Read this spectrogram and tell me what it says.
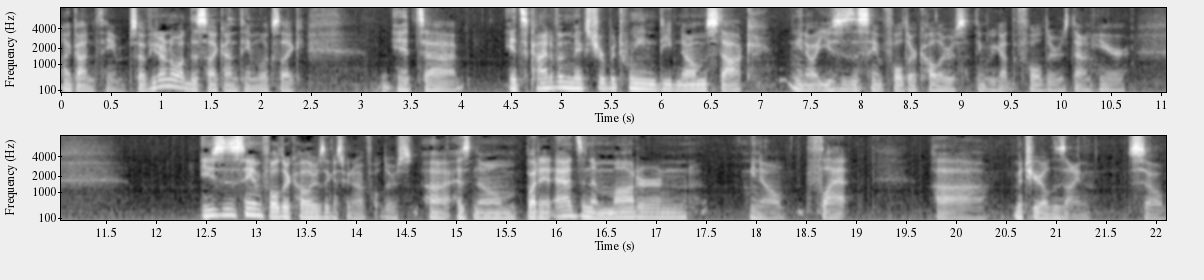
icon theme. So if you don't know what this icon theme looks like, it uh, it's kind of a mixture between the GNOME stock. You know, it uses the same folder colors. I think we got the folders down here. It uses the same folder colors. I guess we don't have folders uh, as GNOME, but it adds in a modern, you know, flat uh, material design. So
